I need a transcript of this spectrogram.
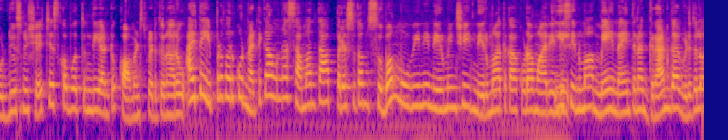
గుడ్ న్యూస్ని షేర్ చేసుకోబోతుంది అంటూ కామెంట్స్ పెడుతున్నారు. అయితే ఇప్పటి వరకు నటిగా ఉన్న సమంత ప్రస్తుతం శుభం మూవీని నిర్మించి నిర్మాతగా కూడా మారింది. ఈ సినిమా మే నైన్త్ గ్రాండ్గా విడుదల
